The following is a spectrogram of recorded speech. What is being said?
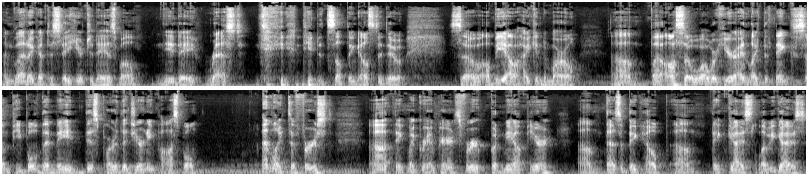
I'm glad I got to stay here today as well. Need a day rest needed something else to do. So I'll be out hiking tomorrow. Um, but also, while we're here, I'd like to thank some people that made this part of the journey possible. I'd like to first uh, thank my grandparents for putting me up here. Um, that's a big help. Um, thank you guys. Love you guys.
